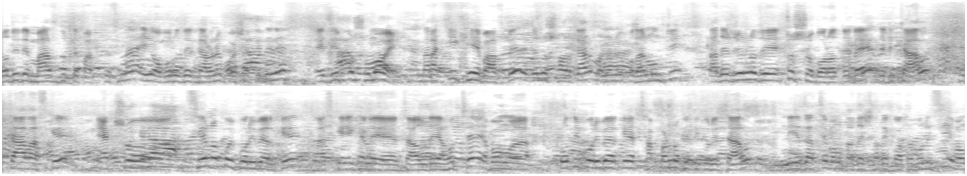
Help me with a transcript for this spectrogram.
নদীতে মাছ ধরতে পারতেছে না, এই অবরোধের কারণে পঁয়ষট্টি দিনে এই দীর্ঘ সময় তারা কি খেয়ে বাঁচবে এই জন্য সরকার, মাননীয় প্রধানমন্ত্রী, তাদের জন্য যে শস্য বরাদ্দ দেয়, যেটি চাল সেই চাল আজকে একশো ছিয়ানব্বই পরিবারকে আজকে এখানে চাল দেওয়া হচ্ছে এবং প্রতি পরিবারকে ছাপ্পান্ন কেজি করে চাল নিয়ে যাচ্ছে এবং তাদের সাথে কথা বলেছি এবং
